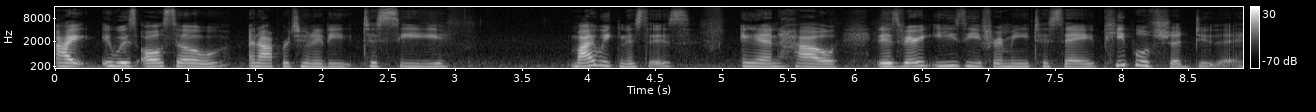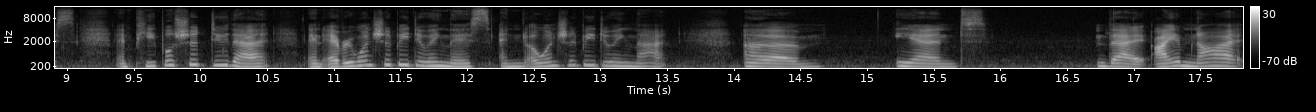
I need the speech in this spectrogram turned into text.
I it was also an opportunity to see my weaknesses and how it is very easy for me to say people should do this and people should do that and everyone should be doing this and no one should be doing that um, and that i am not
